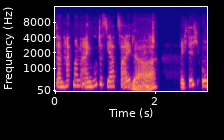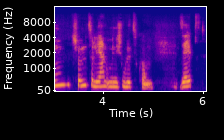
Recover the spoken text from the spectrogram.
Dann hat man ein gutes Jahr Zeit, ja. um richtig, um schwimmen zu lernen, um in die Schule zu kommen. Selbst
